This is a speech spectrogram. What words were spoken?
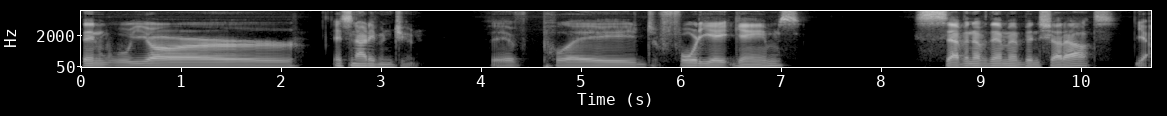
And we are. It's not even June. They've played 48 games. Seven of them have been shutouts. Yeah.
